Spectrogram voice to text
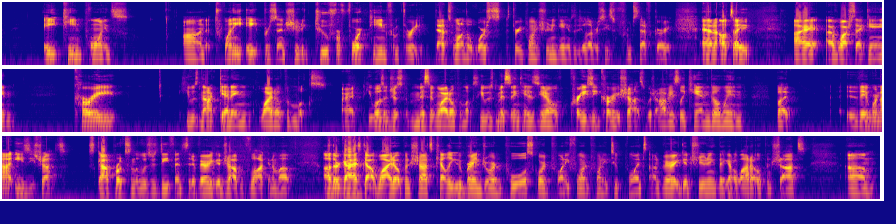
18 points on 28% shooting, two for 14 from three. That's one of the worst three point shooting games that you'll ever see from Steph Curry. And I'll tell you, I I watched that game. Curry, he was not getting wide open looks. All right, he wasn't just missing wide open looks. He was missing his you know crazy Curry shots, which obviously can go in, but they were not easy shots. Scott Brooks and the Wizards defense did a very good job of locking him up. Other guys got wide open shots. Kelly Oubre and Jordan Poole scored 24 and 22 points on very good shooting. They got a lot of open shots. Um,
